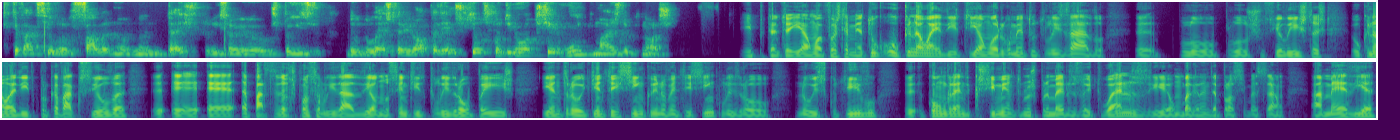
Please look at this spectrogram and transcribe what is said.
que Cavaco Silva fala no, no texto, e que são os países do, do, leste da Europa, vemos que eles continuam a crescer muito mais do que nós. E, portanto, aí há um afastamento. O, o que não é dito, e é um argumento utilizado eh, pelo, pelos socialistas, o que não é dito por Cavaco Silva eh, é, é, a parte da responsabilidade dele, no sentido que liderou o país entre 85 e 95, liderou no Executivo, eh, com um grande crescimento nos primeiros oito anos e é uma grande aproximação à média,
